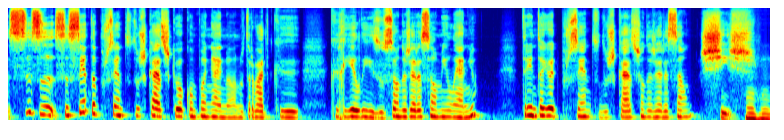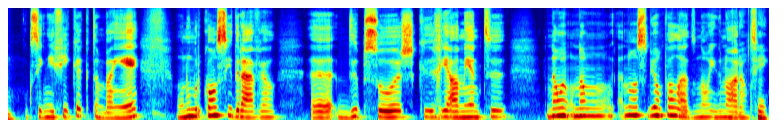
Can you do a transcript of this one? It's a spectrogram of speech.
se, se 60% dos casos que eu acompanhei no, no trabalho que, que realizo são da geração milénio, 38% dos casos são da geração X, uhum. o que significa que também é um número considerável uh, de pessoas que realmente não, não, não assobiam para o lado, não ignoram. Sim,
